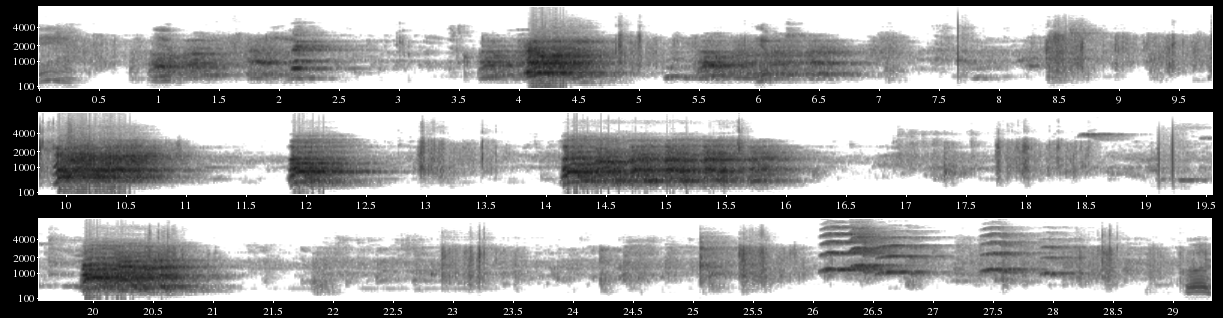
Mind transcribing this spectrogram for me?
I like that game. Yep. Yep. Good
